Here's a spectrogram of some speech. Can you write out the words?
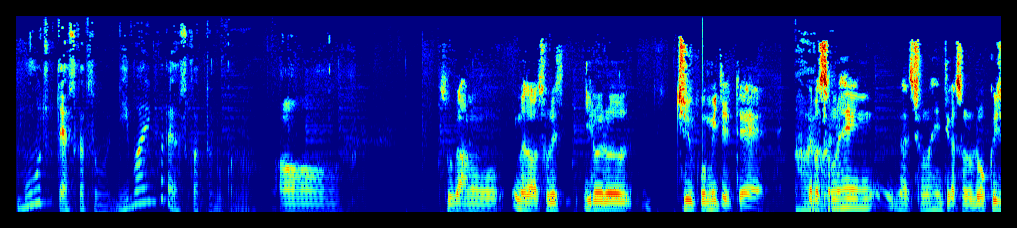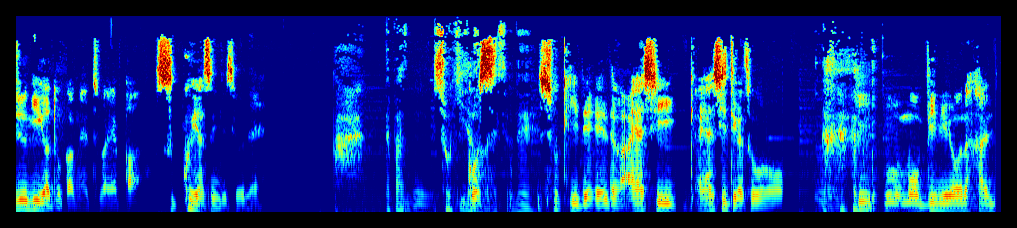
もうちょっと安かったと思う。2万円くらい安かったのかな？ああ。そうか、あの、今だからそれ、いろいろ中古見てて、ややっぱその辺、その辺っていうかその60ギガとかのやつはやっぱすっごい安いんですよね。やっぱうん初期だからですよね。初期で、だから怪しい、怪しいっていうかそう、うん、も うもう微妙な感じ。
